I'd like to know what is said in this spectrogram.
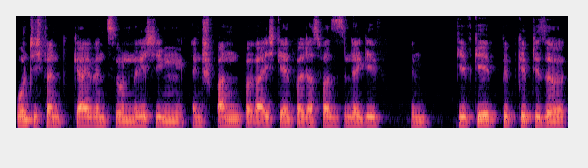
Und ich fände geil, wenn es so einen richtigen Entspannbereich gäbe, weil das, was es in der GF, im GFG gibt, diese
